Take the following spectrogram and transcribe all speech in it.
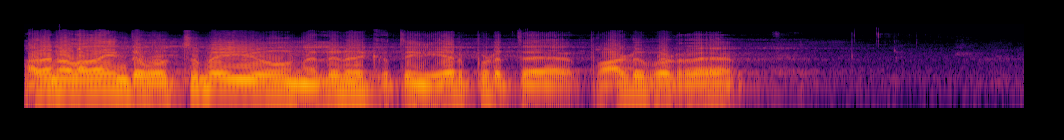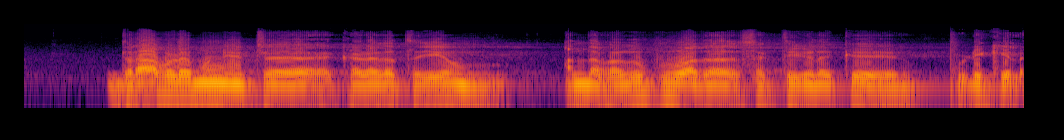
அதனாலதான் இந்த ஒற்றுமையும் நல்லிணக்கத்தையும் ஏற்படுத்த பாடுபடுற திராவிட முன்னேற்ற கழகத்தையும் அந்த வகுப்புவாத சக்திகளுக்கு பிடிக்கல.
